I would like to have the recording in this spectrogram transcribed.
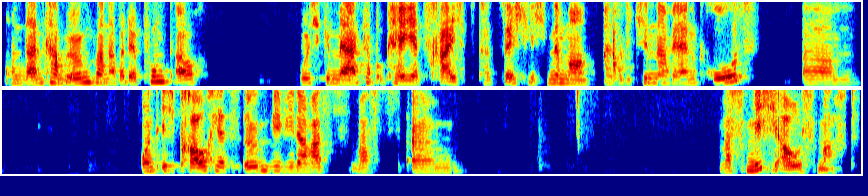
Und dann kam irgendwann aber der Punkt auch, wo ich gemerkt habe, okay, jetzt reicht es tatsächlich nimmer. Also die Kinder werden groß ähm, und ich brauche jetzt irgendwie wieder was, was, ähm, was mich ausmacht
